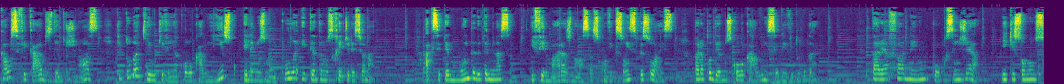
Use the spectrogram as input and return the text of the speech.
calcificados dentro de nós que tudo aquilo que venha colocá-lo em risco, ele nos manipula e tenta nos redirecionar. Há que se ter muita determinação e firmar as nossas convicções pessoais para podermos colocá-lo em seu devido lugar. Tarefa nem um pouco singela e que somos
